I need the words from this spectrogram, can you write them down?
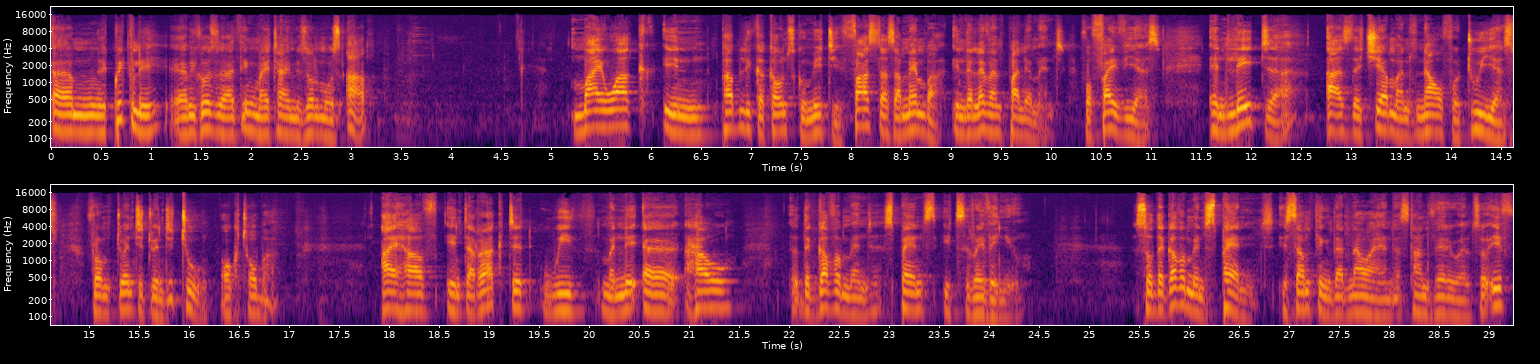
um, quickly, uh, because I think my time is almost up, my work in Public Accounts Committee, first as a member in the 11th Parliament for five years, and later as the chairman now for two years from 2022, October, I have interacted with uh, how the government spends its revenue. So the government spend is something that now I understand very well. So if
